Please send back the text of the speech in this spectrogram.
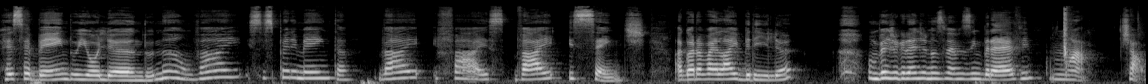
recebendo e olhando. Não, vai e se experimenta. Vai e faz, vai e sente. Agora vai lá e brilha. Um beijo grande, nos vemos em breve. Tchau.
